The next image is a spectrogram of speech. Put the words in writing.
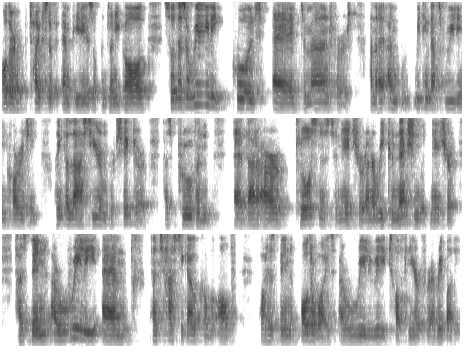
other types of MPAs up in Donegal. So there's a really good uh, demand for it. And, I, and we think that's really encouraging. I think the last year in particular has proven uh, that our closeness to nature and our reconnection with nature has been a really um, fantastic outcome of what has been otherwise a really, really tough year for everybody.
